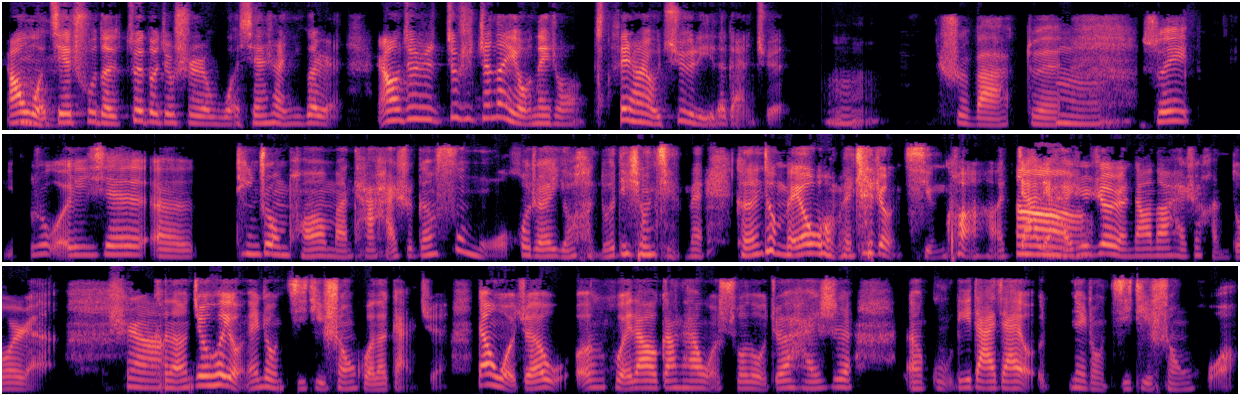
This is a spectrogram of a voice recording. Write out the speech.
然后我接触的最多就是我先生一个人，然后就是就是真的有那种非常有距离的感觉，嗯，是吧？对，嗯，所以如果一些呃。听众朋友们，他还是跟父母或者有很多弟兄姐妹，可能就没有我们这种情况哈。家里还是热热闹闹，还是很多人，是啊，可能就会有那种集体生活的感觉。但我觉得，我回到刚才我说的，我觉得还是嗯，鼓励大家有那种集体生活。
